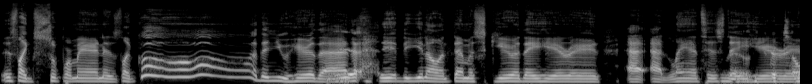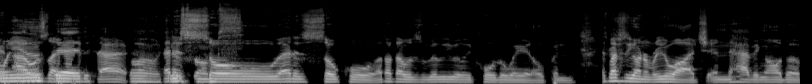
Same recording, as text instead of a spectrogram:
it's like Superman is like oh then you hear that. yeah. The, the you know in Themyscira they hear it. At Atlantis they Yeah, hear it. I was like dead. that Oh, That is goosebumps. so that is so cool. I thought that was really really cool the way it opened, especially on a rewatch and having all the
